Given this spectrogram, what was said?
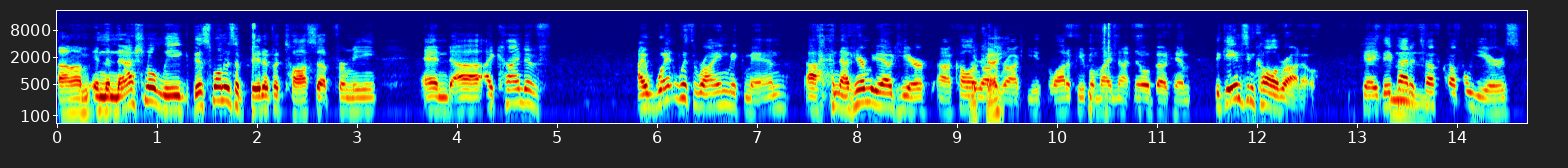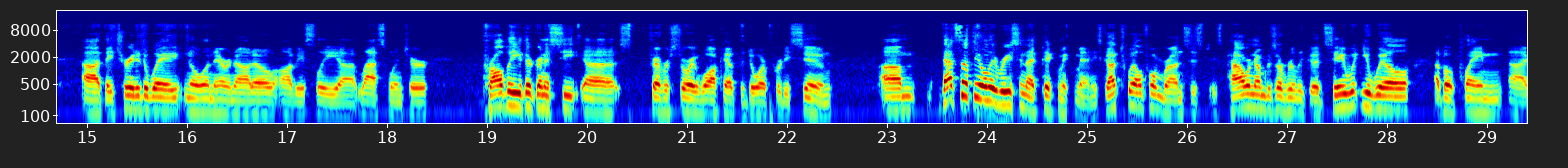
Um, in the National League, this one was a bit of a toss up for me, and uh, I kind of I went with Ryan McMahon. Uh, now, hear me out here, uh, Colorado Okay. Rockies. A lot of people might not know about him. The game's in Colorado. Okay, they've had a Hmm. tough couple years. Uh, they traded away Nolan Arenado, obviously uh, last winter. Probably they're going to see uh, Trevor Story walk out the door pretty soon. Um, that's not the only reason I picked McMahon. He's got 12 home runs. His, his power numbers are really good. Say what you will about playing uh,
